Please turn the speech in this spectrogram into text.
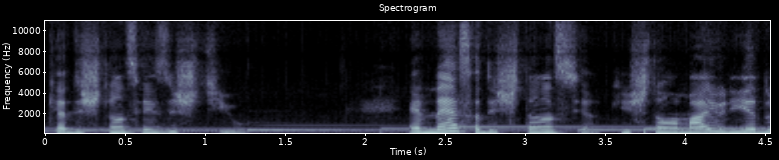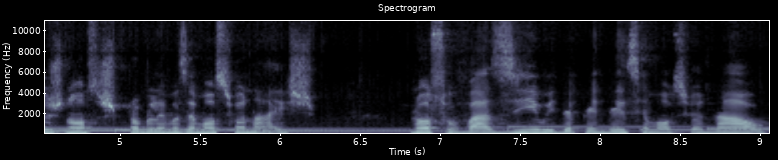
que a distância existiu. É nessa distância que estão a maioria dos nossos problemas emocionais. Nosso vazio e dependência emocional,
